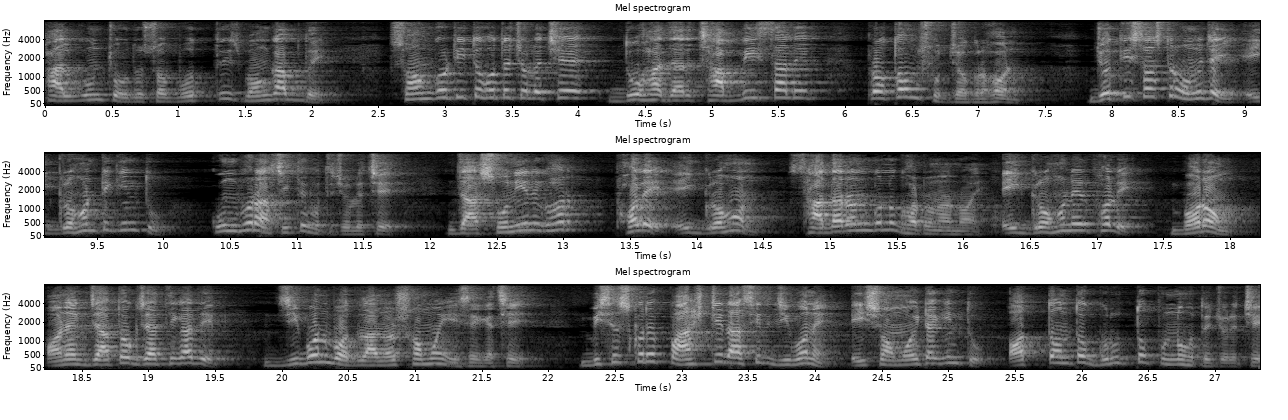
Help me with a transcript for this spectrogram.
ফাল্গুন চৌদ্দশো বত্রিশ বঙ্গাব্দে সংগঠিত হতে চলেছে দু হাজার ছাব্বিশ সালের প্রথম সূর্যগ্রহণ। জ্যোতিষশাস্ত্র অনুযায়ী এই গ্রহণটি কিন্তু কুম্ভ রাশিতে হতে চলেছে, যা শনির ঘর। ফলে এই গ্রহণ সাধারণ কোনো ঘটনা নয়। এই গ্রহণের ফলে বরং অনেক জাতক জাতিকাদের জীবন বদলানোর সময় এসে গেছে। বিশেষ করে পাঁচটি রাশির জীবনে এই সময়টা কিন্তু অত্যন্ত গুরুত্বপূর্ণ হতে চলেছে।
